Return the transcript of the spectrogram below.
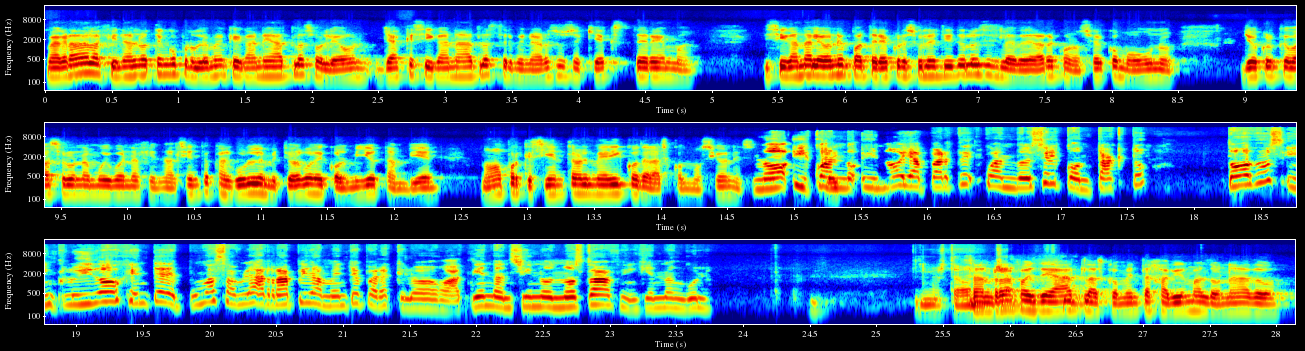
Me agrada la final, no tengo problema en que gane Atlas o León, ya que si gana Atlas terminará su sequía extrema. Y si gana León empataría Cruz Azul en títulos y se le deberá reconocer como uno. Yo creo que va a ser una muy buena final. Siento que alguno le metió algo de colmillo también. No, porque sí entró el médico de las conmociones. No, y cuando, y no, y aparte, cuando es el contacto, todos, incluido gente de Pumas, habla rápidamente para que lo atiendan. Si no, no estaba fingiendo Angulo. San Rafa es de Atlas, comenta Javier Maldonado.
